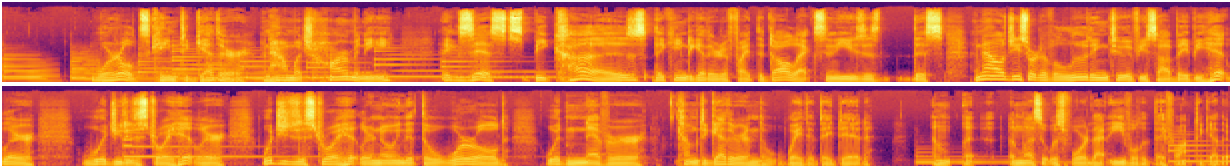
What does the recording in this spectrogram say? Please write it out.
worlds came together and how much harmony exists because they came together to fight the Daleks. And he uses this analogy, sort of alluding to if you saw baby Hitler, would you destroy Hitler? Would you destroy Hitler knowing that the world would never come together in the way that they did, uh, unless it was for that evil that they fought together?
